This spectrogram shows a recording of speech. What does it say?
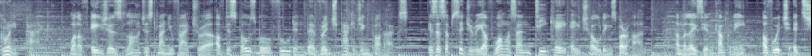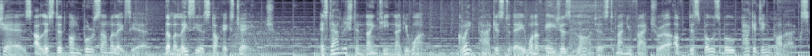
Greatpac, one of Asia's largest manufacturer of disposable food and beverage packaging products, is a subsidiary of Wawasan TKH Holdings Berhad, a Malaysian company of which its shares are listed on Bursa Malaysia, the Malaysia Stock Exchange. Established in 1991, Greatpac is today one of Asia's largest manufacturer of disposable packaging products,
